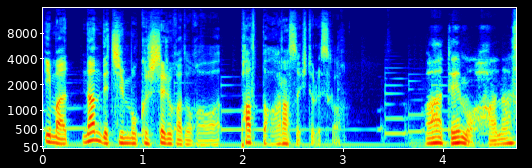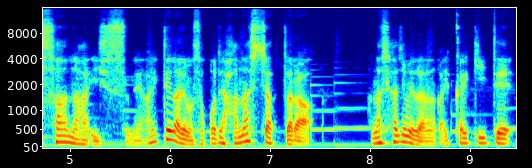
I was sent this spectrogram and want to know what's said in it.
今なんで沈黙してるかとかはパッと話す人ですか？は、でも話さないっすね。相手がでもそこで話しちゃったら、話し始めたらなんか一回聞いて、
